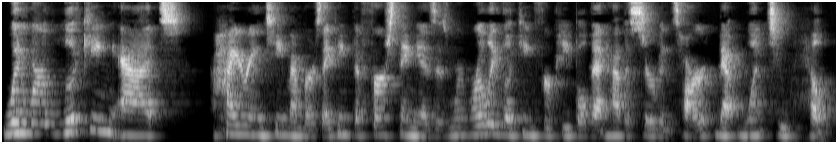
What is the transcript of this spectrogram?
when we're looking at hiring team members, I think the first thing is, is we're really looking for people that have a servant's heart that want to help,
